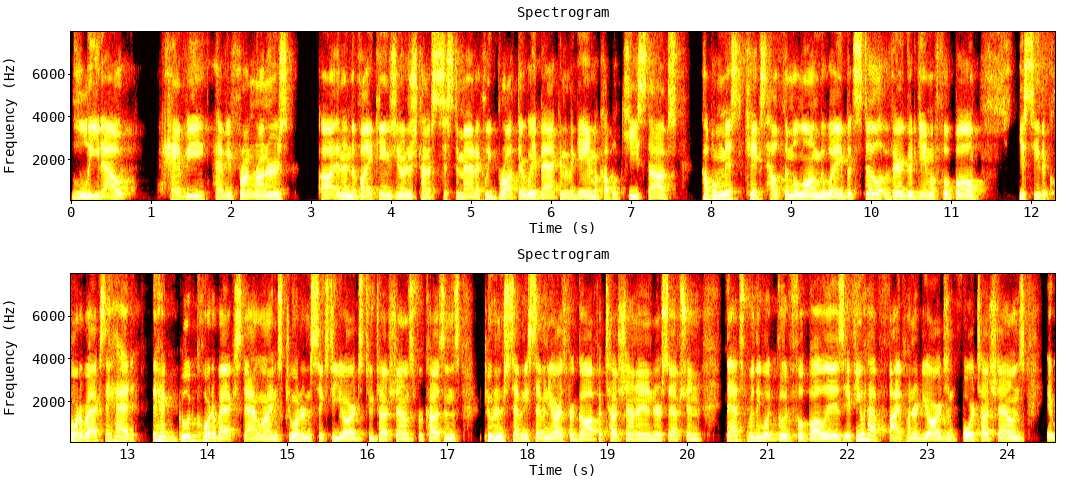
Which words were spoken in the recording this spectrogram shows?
lead out heavy, heavy front runners. Uh, and then the Vikings, you know, just kind of systematically brought their way back into the game. A couple key stops, a couple missed kicks helped them along the way, but still a very good game of football. You see the quarterbacks, they had they had good quarterback stat lines, 260 yards, two touchdowns for Cousins, 277 yards for Goff, a touchdown and interception. That's really what good football is. If you have 500 yards and four touchdowns, it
